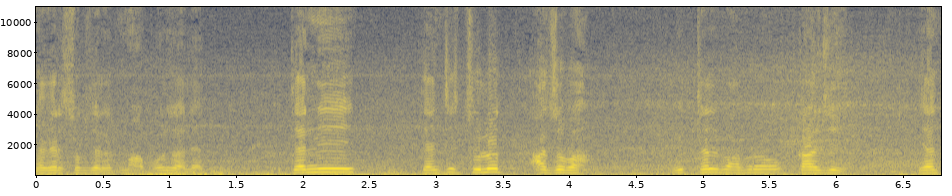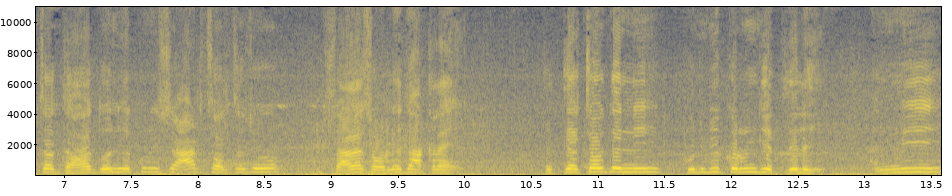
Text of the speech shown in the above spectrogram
नगरसेवक झाल्यात महापौर झाल्यात. त्यांनी त्यांचे चुलत आजोबा विठ्ठल बाबराव काळजे यांचा दहा दोन एकोणीसशे आठ सालचा जो शाळा सोडला दाखला आहे तर त्याच्यावर त्यांनी कुणबी करून घेतलेलं आहे. आणि मी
